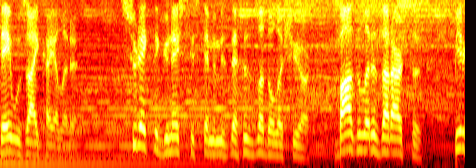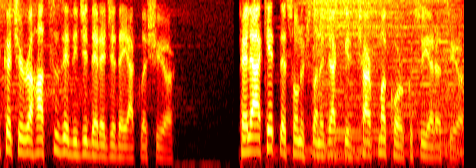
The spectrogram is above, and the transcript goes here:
dev uzay kayaları. Sürekli güneş sistemimizde hızla dolaşıyor. Bazıları zararsız, birkaçı rahatsız edici derecede yaklaşıyor. Felaketle sonuçlanacak bir çarpma korkusu yaratıyor.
